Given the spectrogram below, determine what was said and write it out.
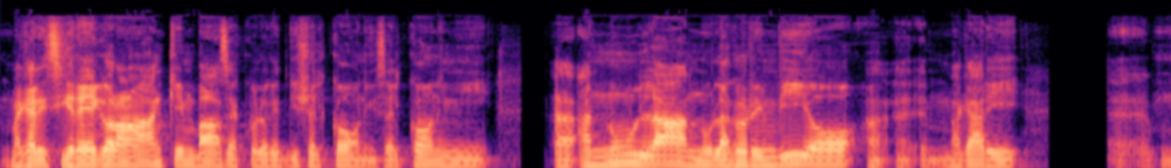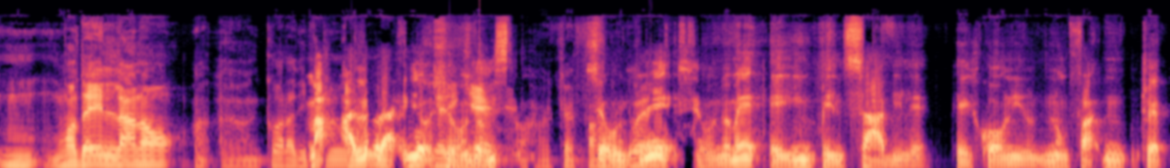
magari si regolano anche in base a quello che dice il CONI, se il CONI eh, annulla, annulla con rinvio, eh, eh, magari modellano ancora di Ma più. Ma allora io secondo, me, secondo, me, secondo me è impensabile che il CONI non fa, cioè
